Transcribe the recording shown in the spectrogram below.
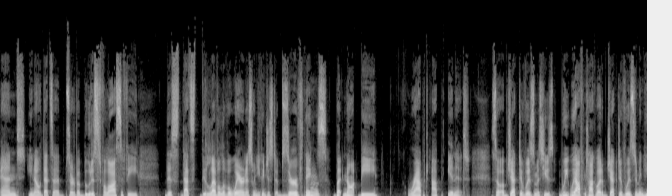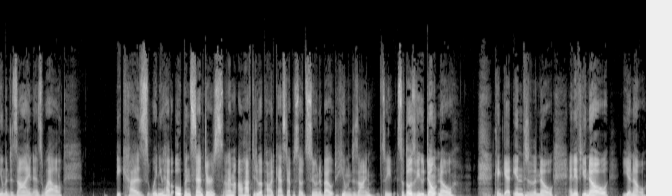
And, you know, that's a sort of a Buddhist philosophy. This that's the level of awareness when you can just observe things but not be wrapped up in it. So objective wisdom is huge. We we often talk about objective wisdom in human design as well because when you have open centers, and i will have to do a podcast episode soon about human design. So, you, so those of you who don't know can get into the know. And if you know, you know.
